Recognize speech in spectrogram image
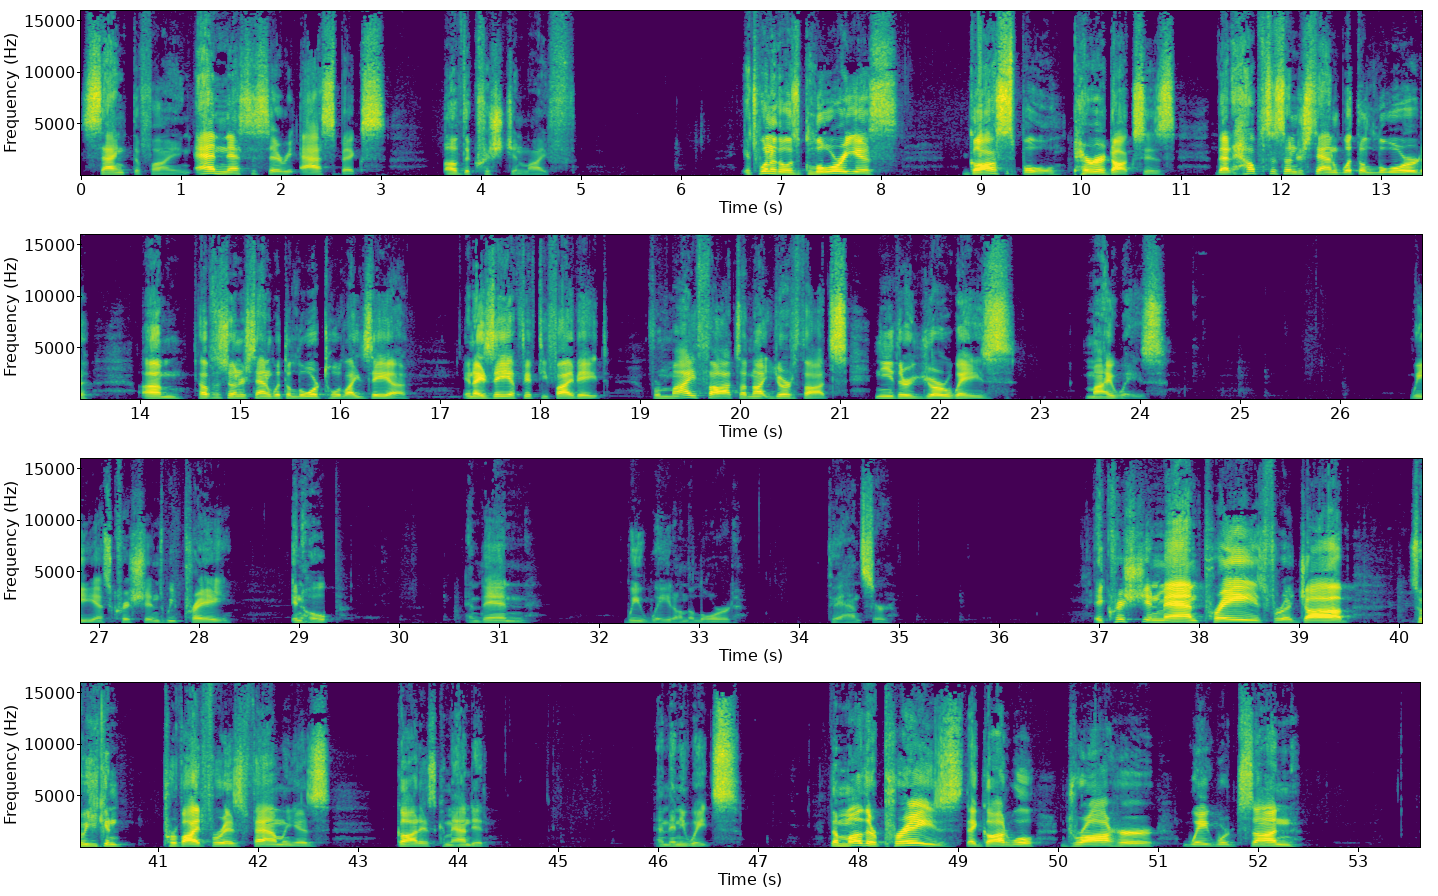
sanctifying and necessary aspects of the Christian life. It's one of those glorious gospel paradoxes that helps us understand what the Lord um, helps us to understand what the Lord told Isaiah in Isaiah 55 8. For my thoughts are not your thoughts, neither your ways my ways. We as Christians, we pray in hope, and then we wait on the Lord to answer. A Christian man prays for a job so he can provide for his family as God has commanded. And then he waits. The mother prays that God will draw her wayward son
